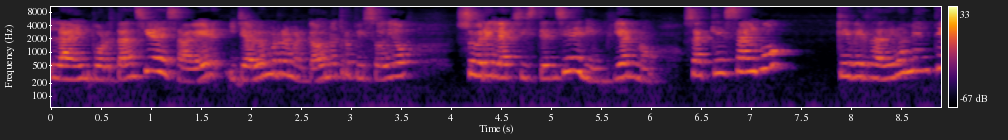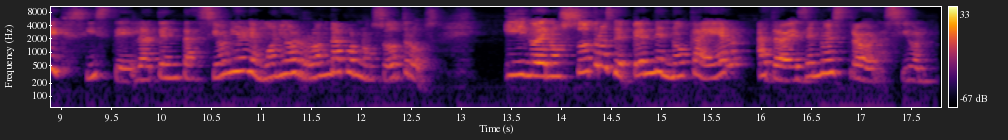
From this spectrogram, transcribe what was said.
la importancia de saber, y ya lo hemos remarcado en otro episodio, sobre la existencia del infierno. O sea, que es algo que verdaderamente existe. La tentación y el demonio ronda por nosotros. Y de nosotros depende no caer a través de nuestra oración.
